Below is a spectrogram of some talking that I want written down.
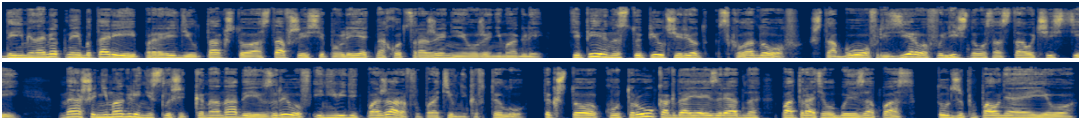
да и минометные батареи проредил так, что оставшиеся повлиять на ход сражения уже не могли. Теперь наступил черед складов, штабов, резервов и личного состава частей. Наши не могли не слышать канонады и взрывов и не видеть пожаров у противника в тылу. Так что к утру, когда я изрядно потратил боезапас, тут же пополняя его,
